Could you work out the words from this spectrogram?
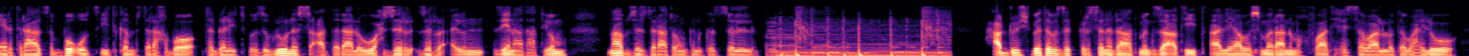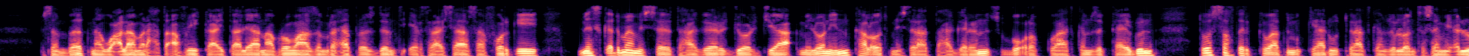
ኤርትራ ጽቡቕ ውጽኢት ከም ዝተረኽቦ ተገሊጹ ዝብሉ ነሰዓት ተዳለዉ ዝር ዝረኣዩን ዜናታት እዮም። ናብ ዝርዝራቶም ክንቅጽል። ሓዱሽ ቤተ መዘክር ሰነዳት መግዛእቲ ኢጣልያ ኣብ ኣስመራ ንምኽፋት ይሕሰብ ኣሎ ተባሂሉ። ብሰንበት ናብ ዋዕላ መራሕቲ ኣፍሪካ ኢጣልያ ናብ ሮማ ዘምርሐ ፕረዚደንት ኤርትራ ኢሳያስ ኣፍወርቂ ምስ ቀዳማይ ሚኒስተር እታ ሃገር ጆርጅያ ሜሎኒን ካልኦት ሚኒስተራት እታ ሃገርን ጽቡቕ ርክባት ከም ዘካየዱን ተወሰኽቲ ርክባት ንምክያድ ውጥናት ከም ዘሎን ተሰሚዑ ኣሎ።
